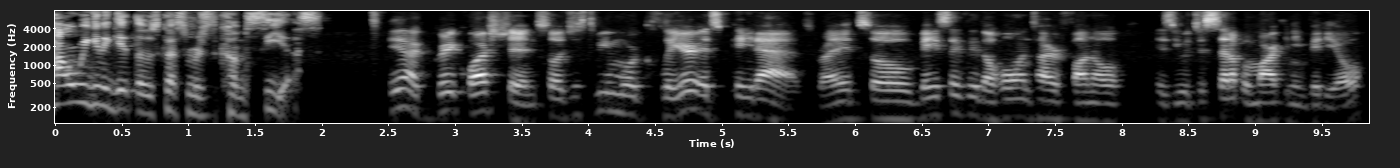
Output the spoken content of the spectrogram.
How are we going to get those customers to come see us? Yeah, great question. So just to be more clear, it's paid ads, right? So basically, the whole entire funnel is you would just set up a marketing video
